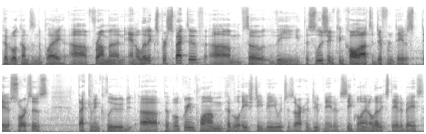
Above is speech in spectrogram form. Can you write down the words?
Pivotal comes into play uh, from an analytics perspective. Um, so the, the solution can call out to different data, data sources. That can include uh, Pivotal Greenplum, Pivotal HDB, which is our Hadoop native SQL analytics database.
